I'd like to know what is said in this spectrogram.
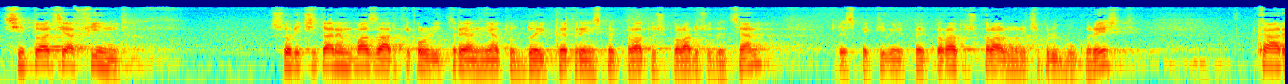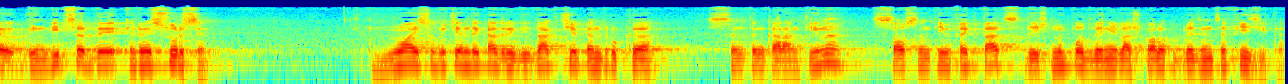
situația fiind solicitare în baza articolului 3 aliniatul 2 către Inspectoratul Școlar Județean, respectiv Inspectoratul Școlar al Municipiului București, care, din lipsă de resurse, nu ai suficient de cadre didactice pentru că sunt în carantină sau sunt infectați, deci nu pot veni la școală cu prezență fizică.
